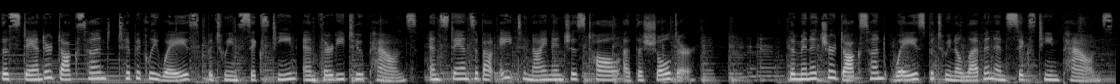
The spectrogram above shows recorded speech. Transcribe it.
The standard dachshund typically weighs between 16 and 32 pounds and stands about 8 to 9 inches tall at the shoulder. The miniature dachshund weighs between 11 and 16 pounds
